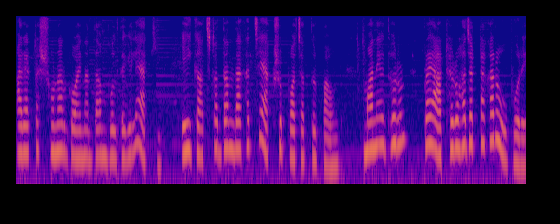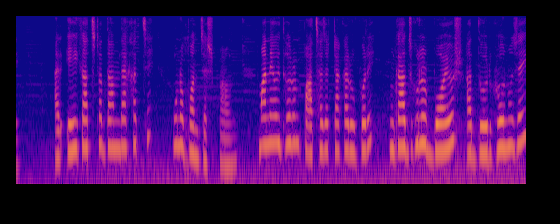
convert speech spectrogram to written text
আর একটা সোনার গয়নার দাম বলতে গেলে একই। এই গাছটার দাম দেখাচ্ছে একশো পঁচাত্তর পাউন্ড মানে ধরুন, প্রায় আঠেরো হাজার টাকারও উপরে। আর এই গাছটার দাম দেখাচ্ছে উনপঞ্চাশ পাউন্ড। মানে ওই ধরুন পাঁচ হাজার টাকার উপরে গাছগুলোর বয়স আর দৈর্ঘ্য অনুযায়ী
